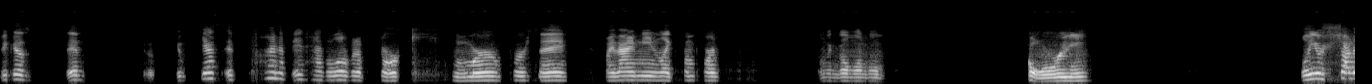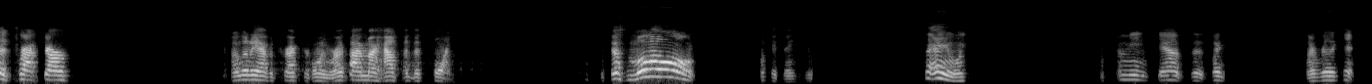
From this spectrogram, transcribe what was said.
because it, it, yes, it's kind of it has a little bit of dark humor per se. By that I mean like some parts like a little gory. Will you shut it, tractor? I literally have a tractor going right by my house at this point. Just move along. Okay, thank you. But anyway, I mean, yeah, the, like, I really can't.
